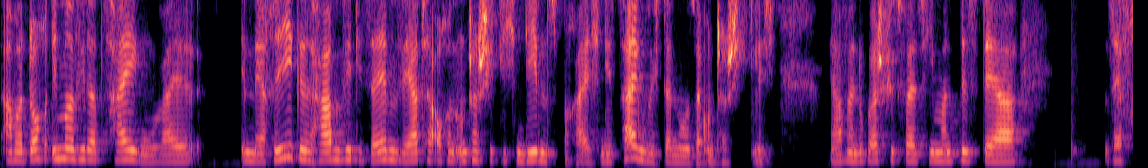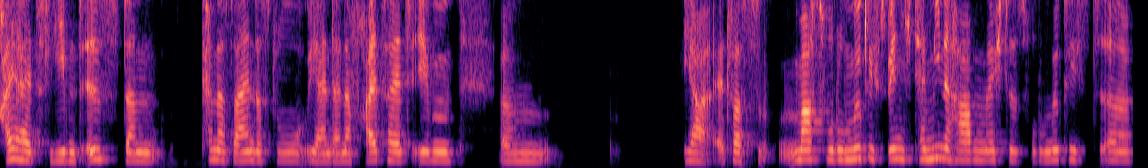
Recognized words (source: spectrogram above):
aber doch immer wieder zeigen, weil in der Regel haben wir dieselben Werte auch in unterschiedlichen Lebensbereichen. Die zeigen sich dann nur sehr unterschiedlich. Ja, wenn du beispielsweise jemand bist, der sehr freiheitsliebend ist, dann kann das sein, dass du ja in deiner Freizeit eben ähm, ja, etwas machst, wo du möglichst wenig Termine haben möchtest, wo du möglichst äh,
